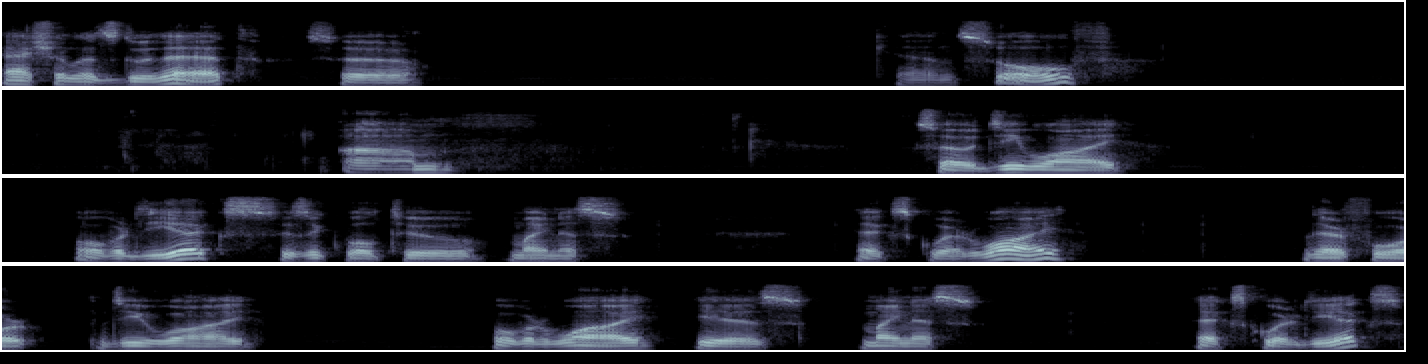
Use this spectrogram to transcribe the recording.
Actually, let's do that. So can solve. Um, so dy over dx is equal to minus x squared y. Therefore, dy over y is minus x squared dx.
